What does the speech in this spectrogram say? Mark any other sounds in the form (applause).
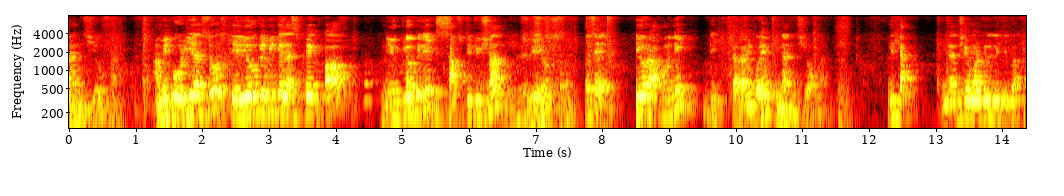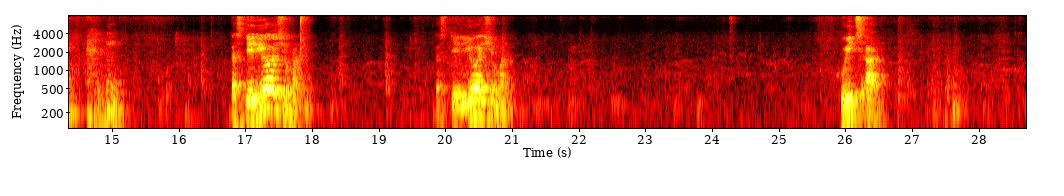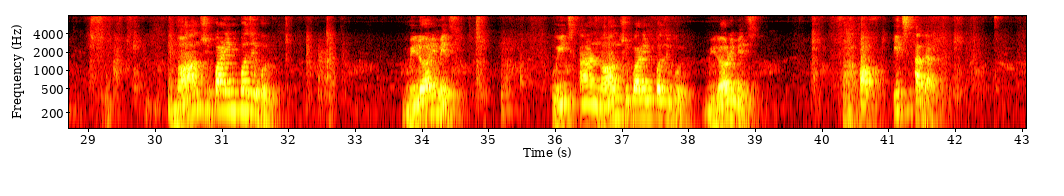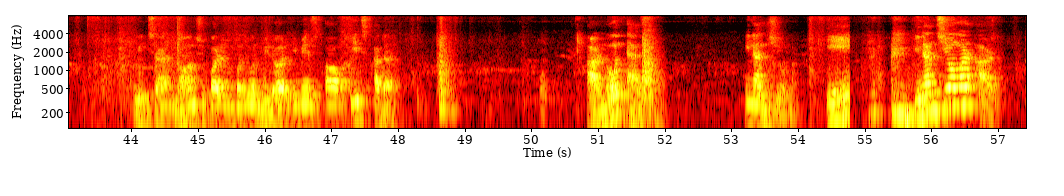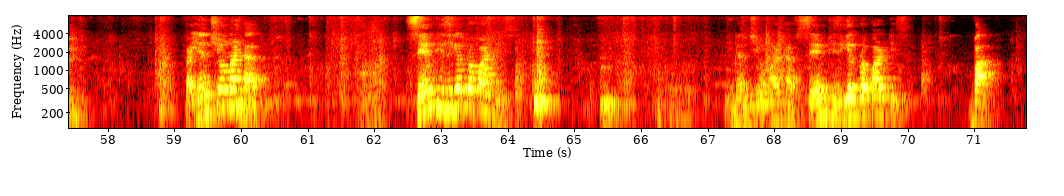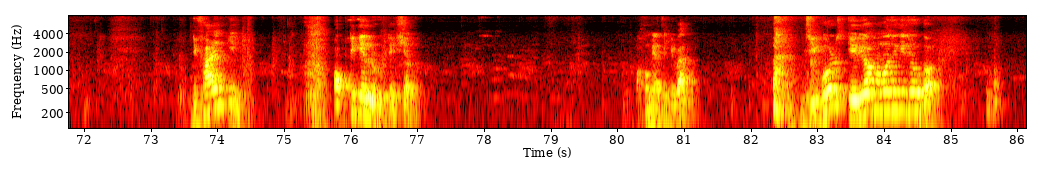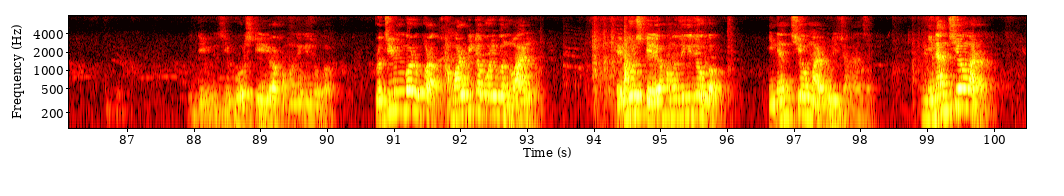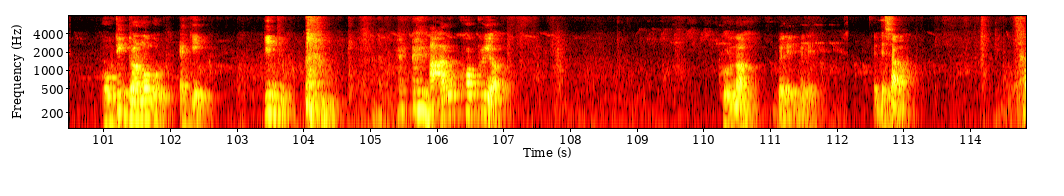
ইনানচিওমাৰ আমি পঢ়ি আছো stereochemical aspect of nucleophilic substitution reaction হৈছে ষ্টেৰিঅ' ৰাসায়নিক দিশ। তাত আমি পঢ়িম ইনানচিওমাৰ লিখা? ইনানচিওমাৰ বুলি লিখিবা? The stereoisomer the stereoisomer which are non-superimposable mirror image which are non-superimposable mirror image of each other which are non-superimposable mirror image of each other are known as enantiomer. (clears throat) Enantiomer are by enantiomer have same physical properties enantiomer have same physical properties but different in optical rotation অসমীয়াত লিখিবা যিবোৰ stereo সমযোগী যৌগ যিবোৰ stereo সমযোগী যৌগ প্ৰতিবিম্বৰ ওপৰত সমৰ্পিত কৰিব নোৱাৰি। সেইবোৰ ষ্টেৰিঅ' সমযোগী যৌগ ইনানচিঅ'মাৰ বুলি জনা যায়। ইনানচিঅ'মাৰৰ ভৌতিক ধৰ্মবোৰ একেই। কিন্তু আৰু সক্ৰিয়। ঘূৰ্ণন বেলেগ বেলেগ। এতিয়া চাবা।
